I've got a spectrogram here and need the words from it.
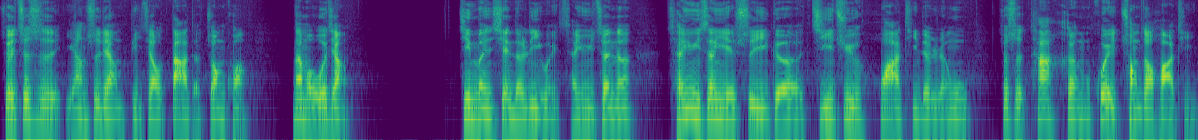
所以这是杨志良比较大的状况。那么我讲金门县的立委陈玉珍呢？陈玉珍也是一个极具话题的人物，就是他很会创造话题，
